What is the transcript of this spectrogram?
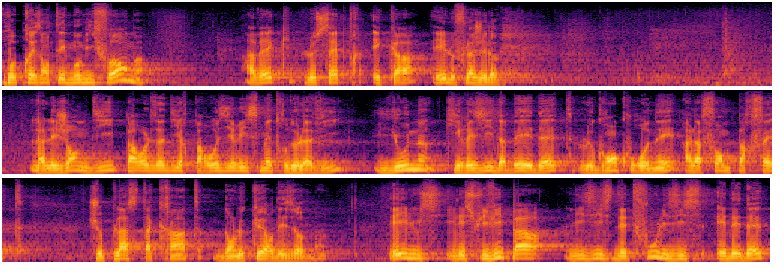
représenté momiforme avec le sceptre Eka et le flagellum. La légende dit Paroles à dire par Osiris, maître de la vie, Yun, qui réside à Béhédet, le grand couronné à la forme parfaite, je place ta crainte dans le cœur des hommes. Et il, est suivi par l'Isis d'Edfou, l'Isis Ededet,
